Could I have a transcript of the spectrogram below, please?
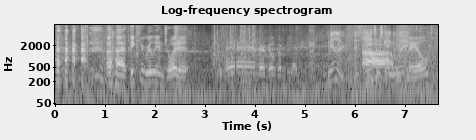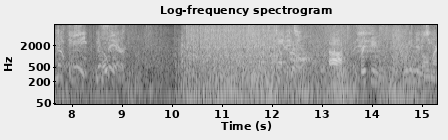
I think you really enjoyed it. And there goes the VIP. Miller, that Phantom's Ah, getting we away. failed. No, hey, no Nope. fair. Damn it. Ah, freaking. We'll Oh my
